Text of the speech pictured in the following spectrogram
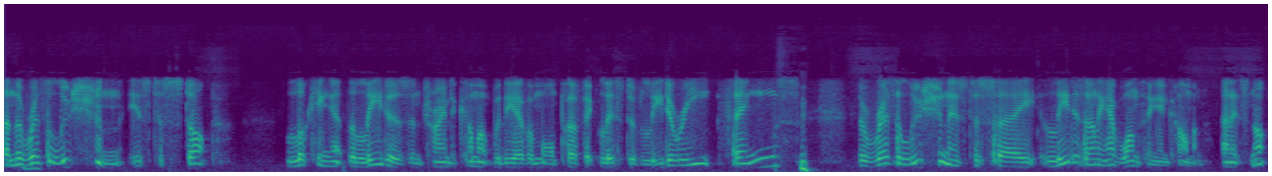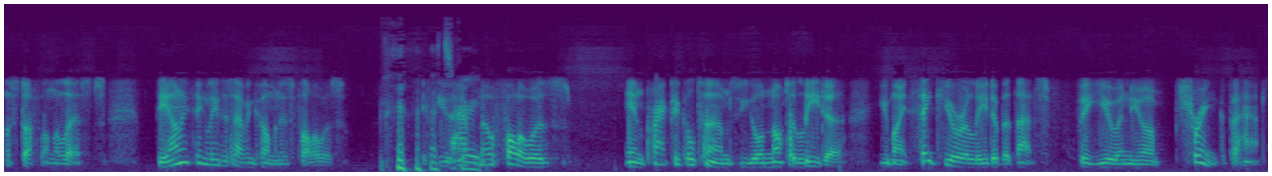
And the resolution is to stop looking at the leaders and trying to come up with the ever more perfect list of leadery things. the resolution is to say leaders only have one thing in common, and it's not the stuff on the lists. The only thing leaders have in common is followers. if you have great. no followers, in practical terms, you're not a leader. You might think you're a leader, but that's for you and your shrink, perhaps.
